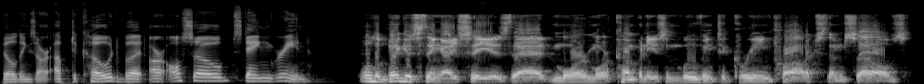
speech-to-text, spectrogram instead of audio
buildings are up to code but are also staying green? Well, the biggest thing I see is that more and more companies are moving to green products themselves.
